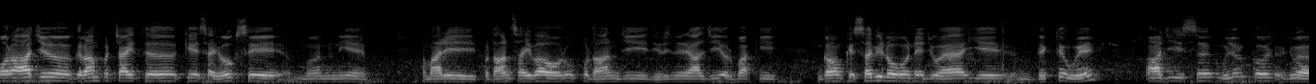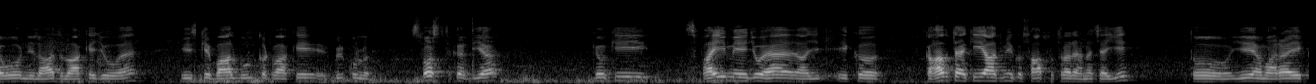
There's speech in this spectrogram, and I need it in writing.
और आज ग्राम पंचायत के सहयोग से माननीय हमारी प्रधान साहिबा और उप प्रधान जी धीरज निराल जी और बाकी गाँव के सभी लोगों ने जो है ये देखते हुए आज इस बुज़ुर्ग को जो है वो निला धुला के जो है इसके बाल बूल कटवा के बिल्कुल स्वस्थ कर दिया, क्योंकि सफ़ाई में जो है एक कहावत है कि आदमी को साफ़ सुथरा रहना चाहिए। तो ये हमारा एक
